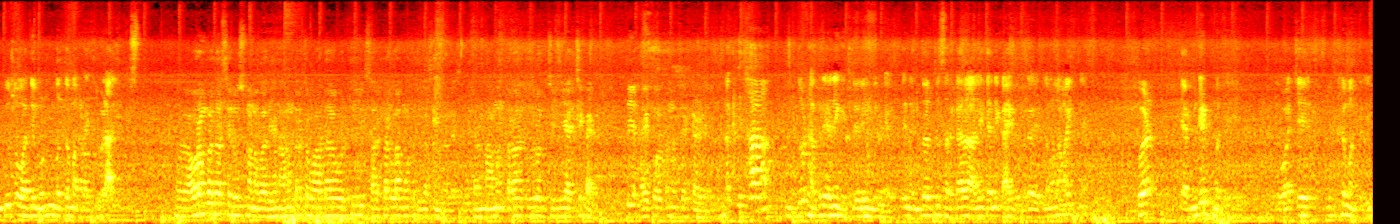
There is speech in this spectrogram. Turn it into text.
हिंदुत्ववादी म्हणून मतं मागण्याची वेळ आली नसते. औरंगाबाद असेल उस्मानाबाद या नामांतराच्या वादावरती सरकारला मोठं दिलासा मिळाला असेल कारण नामांतराविरोधाची जी याचिका आहे ती हायकोर्टानं फेटाळली नक्कीच हा उद्धव ठाकरे यांनी घेतलेले निर्णय. ते नंतरचं सरकार आले त्यांनी काय भूमिका घेतलं मला माहीत नाही. पण कॅबिनेटमध्ये तेव्हाचे मुख्यमंत्री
